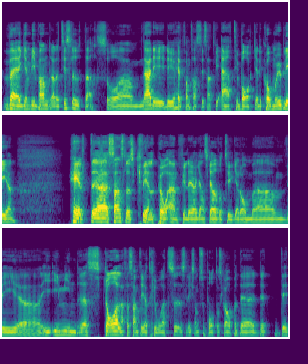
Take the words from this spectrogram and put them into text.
vägen vi vandrade till slut där. Så ehm, nej, det, det är ju helt fantastiskt att vi är tillbaka. Det kommer ju bli en helt eh, sanslös kväll på Anfield är jag ganska övertygad om. Eh, vi eh, i, i, mindre skala för samtidigt jag tror att liksom supporterskapet det, det, det,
